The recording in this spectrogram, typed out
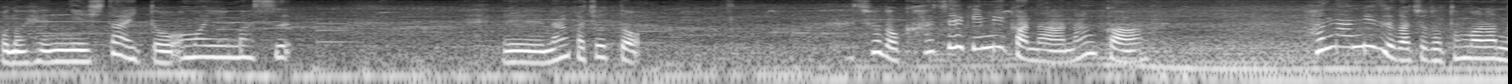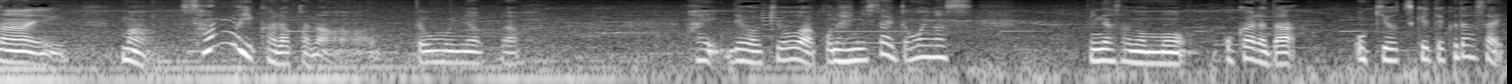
この辺にしたいと思います、えー、なんかちょっとちょっと風邪気味かな？なんか鼻水がちょっと止まらない。まあ寒いからかなって思いながら。はいでは今日はこの辺にしたいと思います。皆様もお体お気をつけてください。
